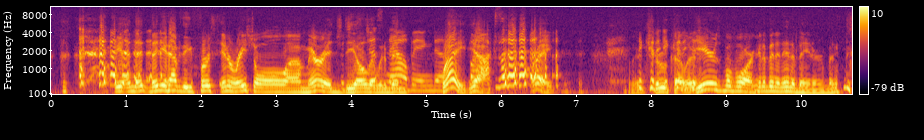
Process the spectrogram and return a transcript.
yeah, and then, then you'd have the first interracial uh, marriage Which deal that would have now been being done. Right, yeah. Fox. right It coulda- true it coulda colors. years before. Could have been an innovator, but But,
